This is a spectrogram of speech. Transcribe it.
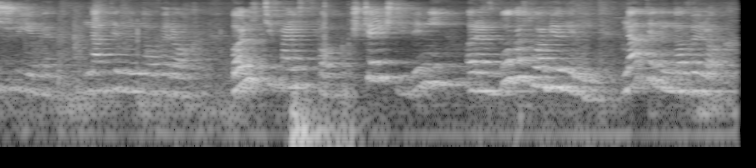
531 na ten nowy rok. Bądźcie Państwo szczęśliwymi oraz błogosławionymi na ten nowy rok.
